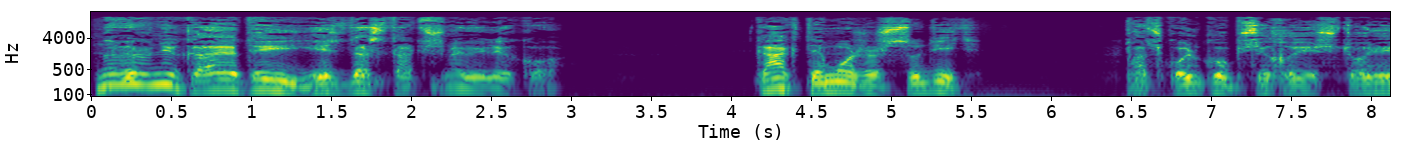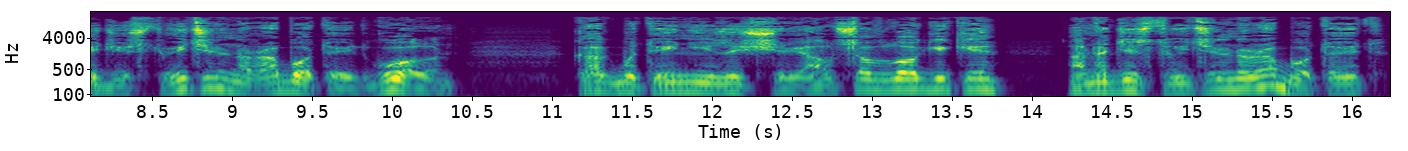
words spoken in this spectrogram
Наверняка это и есть достаточно велико. Как ты можешь судить? Поскольку психоистория действительно работает, Голан, как бы ты ни изощрялся в логике, она действительно работает.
